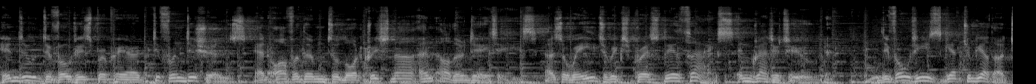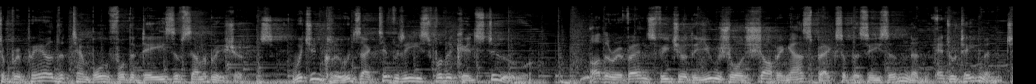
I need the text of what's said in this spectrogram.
Hindu devotees prepare different dishes and offer them to Lord Krishna and other deities as a way to express their thanks and gratitude. Devotees get together to prepare the temple for the days of celebrations, which includes activities for the kids too. Other events feature the usual shopping aspects of the season and entertainment,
